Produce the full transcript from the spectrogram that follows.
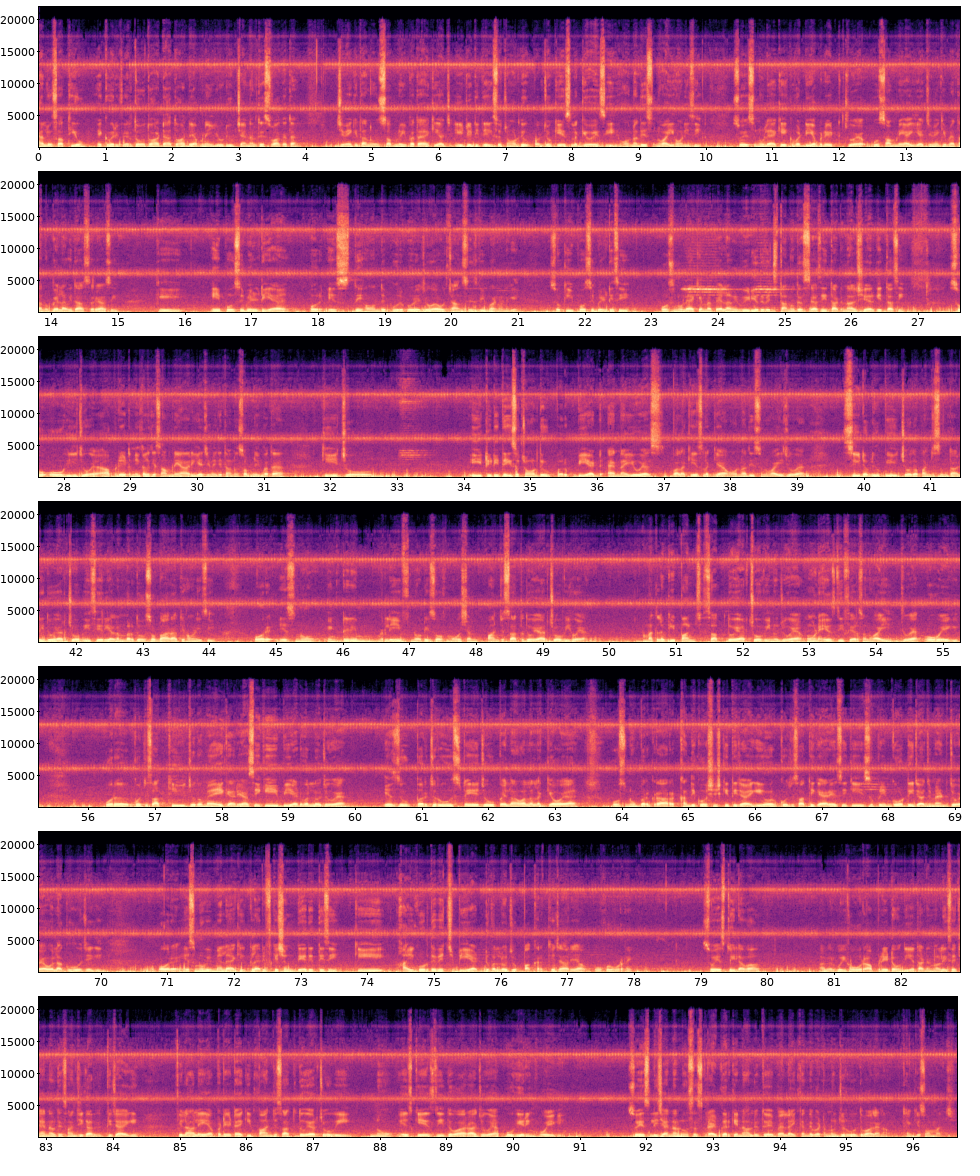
Hello ਸਾਥੀਓ, ਇੱਕ ਵਾਰੀ ਫਿਰ ਤੋਂ ਤੁਹਾਡਾ, ਤੁਹਾਡੇ ਆਪਣੇ YouTube ਚੈਨਲ ਤੇ ਸਵਾਗਤ ਹੈ। ਜਿਵੇਂ ਕਿ ਤੁਹਾਨੂੰ ਸਭ ਨੂੰ ਹੀ ਪਤਾ ਹੈ ਕਿ ਅੱਜ ETT 2364 ਦੇ ਉੱਪਰ ਜੋ ਕੇਸ ਲੱਗੇ ਹੋਏ ਸੀ, ਉਹਨਾਂ ਦੀ ਸੁਣਵਾਈ ਹੋਣੀ ਸੀ। ਸੋ ਇਸ ਨੂੰ ਲੈ ਕੇ ਇੱਕ ਵੱਡੀ ਅਪਡੇਟ ਜੋ ਹੈ, ਉਹ ਸਾਹਮਣੇ ਆਈ ਹੈ। ਜਿਵੇਂ ਕਿ ਮੈਂ ਤੁਹਾਨੂੰ ਪਹਿਲਾਂ ਵੀ ਦੱਸ ਰਿਹਾ ਸੀ ਕਿ ਇਹ ਪੋਸੀਬਿਲਿਟੀ ਹੈ ਔਰ ਇਸ ਦੇ ਹੋਣ ਦੇ ਪੂਰੇ ਪੂਰੇ ਜੋ ਹੈ, ਉਹ ਚਾਂਸਸ ਵੀ ਬਣਨਗੇ। ਸੋ ਕੀ ਪੋਸੀਬਿਲਿਟੀ ਸੀ? ਉਸ ਨੂੰ ਲੈ ਕੇ ਮੈਂ ਪਹਿਲਾਂ ਵੀ ਵੀਡੀਓ ਦੇ ਵਿੱਚ ਤੁਹਾਨੂੰ ਦੱਸਿਆ ਸੀ, ਤੁਹਾਡੇ ਨਾਲ ਸ਼ੇਅਰ ਕੀਤਾ ਸੀ। ਸੋ ਉਹੀ ਜੋ ਹੈ ਅਪਡੇਟ ਨਿਕਲ ਕੇ ਸਾਹਮਣੇ ਆ ਰਹੀ ਹੈ। ਜਿਵੇਂ ਕਿ ਤੁਹਾਨੂੰ ਸਭ ਨੂੰ ਹੀ ਪਤਾ ਹੈ ਕਿ ਜੋ E ETT 2364 ਦੇ ਉੱਪਰ B.Ed NIUS ਵਾਲਾ ਕੇਸ ਲੱਗਿਆ, ਉਹਨਾਂ ਦੀ ਸੁਣਵਾਈ ਜੋ ਹੈ CWP 14547 2024 ਸੀਰੀਅਲ ਨੰਬਰ 212 ਤੇ ਹੋਣੀ ਸੀ ਔਰ ਇਸ ਨੂੰ interim relief notice of motion 5/7/2024 ਹੋਇਆ। ਮਤਲਬ ਕਿ 5/7/2024 ਨੂੰ ਜੋ ਹੈ, ਹੁਣ ਇਸ ਦੀ ਫਿਰ ਸੁਣਵਾਈ ਜੋ ਹੈ, ਉਹ ਹੋਏਗੀ। ਔਰ ਕੁਝ ਸਾਥੀ ਜਦੋਂ ਮੈਂ ਇਹ ਕਹਿ ਰਿਹਾ ਸੀ ਕਿ ਬੀਐਡ ਵੱਲੋਂ ਜੋ ਹੈ, ਇਸ ਦੇ ਉੱਪਰ ਜ਼ਰੂਰ ਸਟੇ ਜੋ ਪਹਿਲਾਂ ਵਾਲਾ ਲੱਗਿਆ ਹੋਇਆ ਹੈ ਉਸ ਨੂੰ ਬਰਕਰਾਰ ਰੱਖਣ ਦੀ ਕੋਸ਼ਿਸ਼ ਕੀਤੀ ਜਾਏਗੀ। ਔਰ ਕੁਝ ਸਾਥੀ ਕਹਿ ਰਹੇ ਸੀ ਕਿ ਸੁਪਰੀਮ ਕੋਰਟ ਦੀ ਜੱਜਮੈਂਟ ਜੋ ਹੈ, ਉਹ ਲਾਗੂ ਹੋ ਜਾਏਗੀ। ਔਰ ਇਸ ਨੂੰ ਵੀ ਮੈਂ ਲੈ ਕੇ ਕਲੈਰੀਫਿਕੇਸ਼ਨ ਦੇ ਦਿੱਤੀ ਸੀ ਕਿ ਹਾਈ ਕੋਰਟ ਦੇ ਵਿੱਚ ਬੀਐਡ ਵੱਲੋਂ ਜੋ ਪੱਖ ਰੱਖੇ ਜਾ ਰਹੇ ਆ, ਉਹ ਹੋਰ ਨੇ। ਸੋ ਇਸ ਤੋਂ ਇਲਾਵਾ ਅਗਰ ਕੋਈ ਹੋਰ ਅਪਡੇਟ ਆਉਂਦੀ ਹੈ, ਤੁਹਾਡੇ ਨਾਲ ਇਸੇ ਚੈਨਲ ਤੇ ਸਾਂਝੀ ਕਰ ਦਿੱਤੀ ਜਾਏਗੀ। ਫਿਲਹਾਲ ਇਹ ਅਪਡੇਟ ਹੈ ਕਿ 5/7/2024 ਨੂੰ ਇਸ ਕੇਸ ਦੀ ਦੁਬਾਰਾ ਜੋ ਹੈ, ਉਹ ਹੀਅਰਿੰਗ ਹੋਏਗੀ। ਸੋ ਇਸ ਲਈ ਚੈਨਲ ਨੂੰ ਸਬਸਕ੍ਰਾਈਬ ਕਰਕੇ ਨਾਲ ਦੇ ਉੱਤੇ ਬੈਲ ਆਈਕਨ ਦੇ ਬਟਨ ਨੂੰ ਜ਼ਰੂਰ ਦਬਾ ਲੈਣਾ। Thank you so much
